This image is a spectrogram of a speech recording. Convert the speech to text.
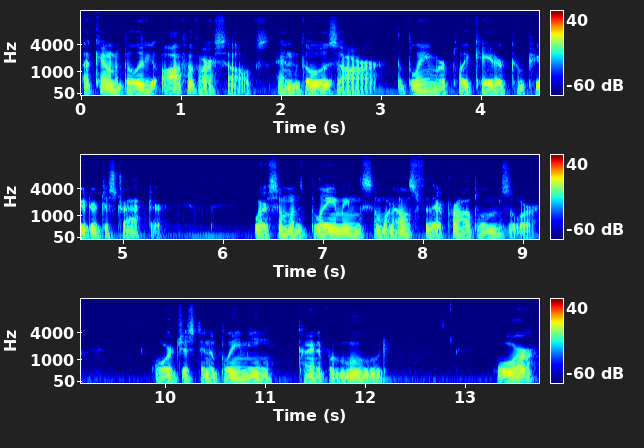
accountability off of ourselves, and those are the blamer, placator, computer distractor, where someone's blaming someone else for their problems or or just in a blamey kind of a mood, or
